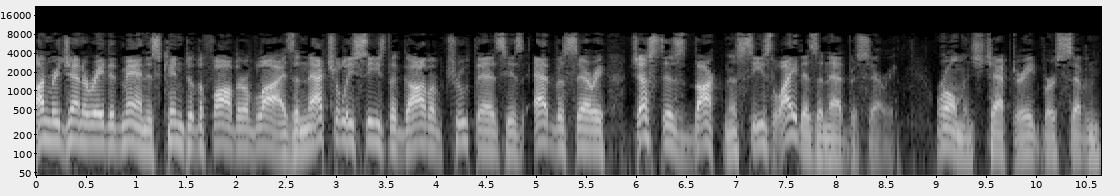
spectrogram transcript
Unregenerated man is kin to the father of lies and naturally sees the God of truth as his adversary, just as darkness sees light as an adversary. Romans chapter 8 verse 7.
